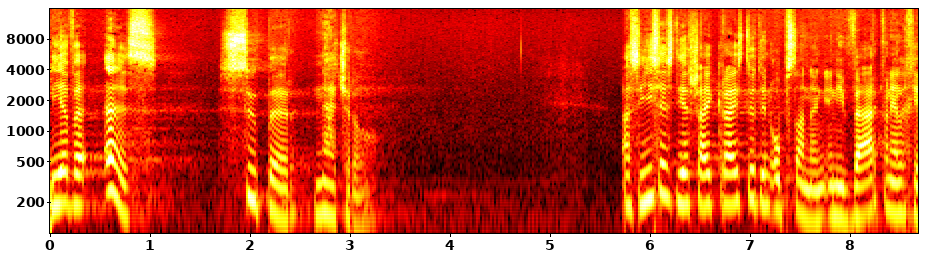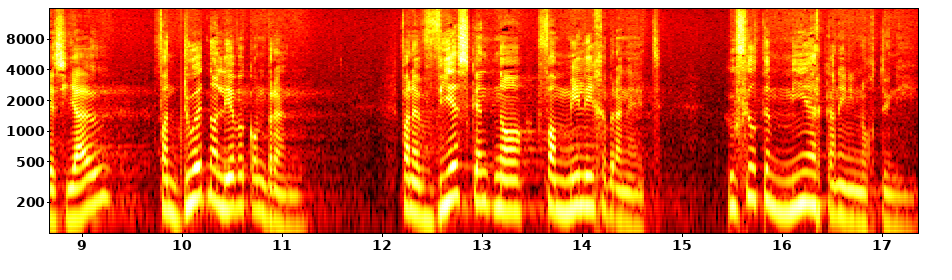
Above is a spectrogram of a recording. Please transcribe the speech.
lewe is supernatural. As Jesus deur sy kruisdood en opstanding en die werk van die Heilige Gees jou van dood na lewe kon bring, van 'n weeskind na familie gebring het, hoeveel te meer kan hy nie nog doen nie?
